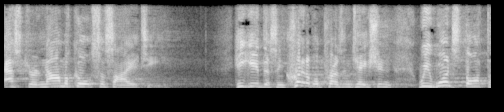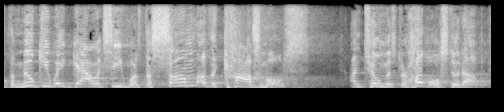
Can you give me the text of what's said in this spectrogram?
Astronomical Society. He gave this incredible presentation. We once thought that the Milky Way galaxy was the sum of the cosmos until Mr. Hubble stood up.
